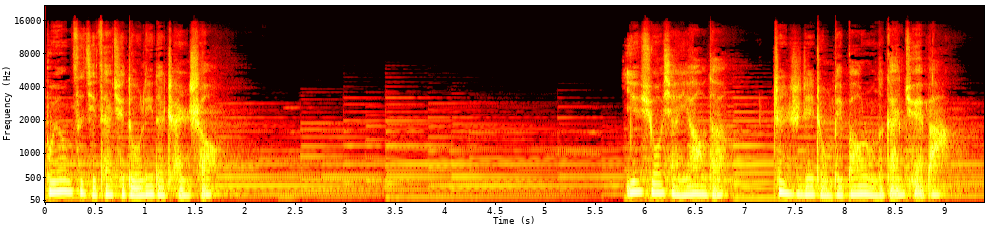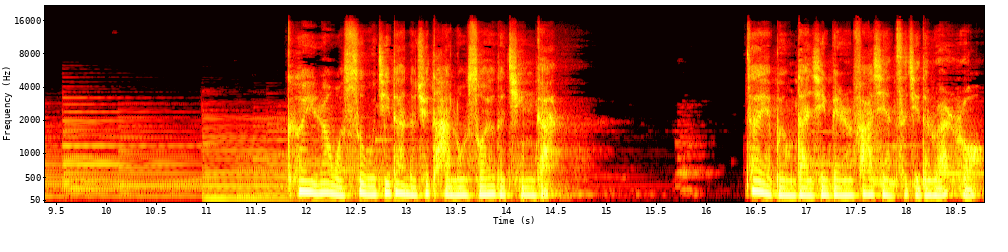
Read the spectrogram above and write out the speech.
不用自己再去独立的承受。也许我想要的，正是这种被包容的感觉吧。可以让我肆无忌惮的去袒露所有的情感，再也不用担心被人发现自己的软弱。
